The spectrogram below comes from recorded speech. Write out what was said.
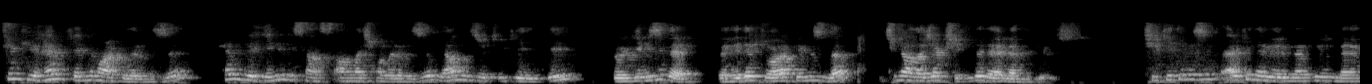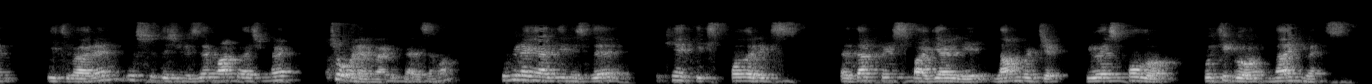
Çünkü hem kendi markalarımızı hem de yeni lisans anlaşmalarımızı yalnızca Türkiye'yi değil, bölgemizi de ve hedef coğrafyamızı da içine alacak şekilde değerlendiriyoruz. Şirketimizin erken evrelerinden birinden itibaren bu stratejimizde markalaşmaya çok önem verdik her zaman. Bugüne geldiğimizde Kinetix, Polarix, Duckers, Bagerli, Lumberjack, US Polo, Butigo, Nine West,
